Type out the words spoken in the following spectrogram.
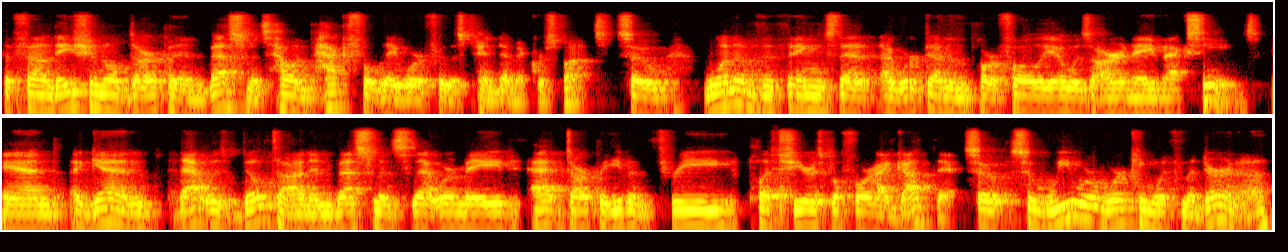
the foundational DARPA investments, how impactful they were for this pandemic response. So, one of the things that I worked on in the portfolio was RNA vaccines. And again, that was built on investments that were made at DARPA even three plus years before I got there. So, so we were working with Moderna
